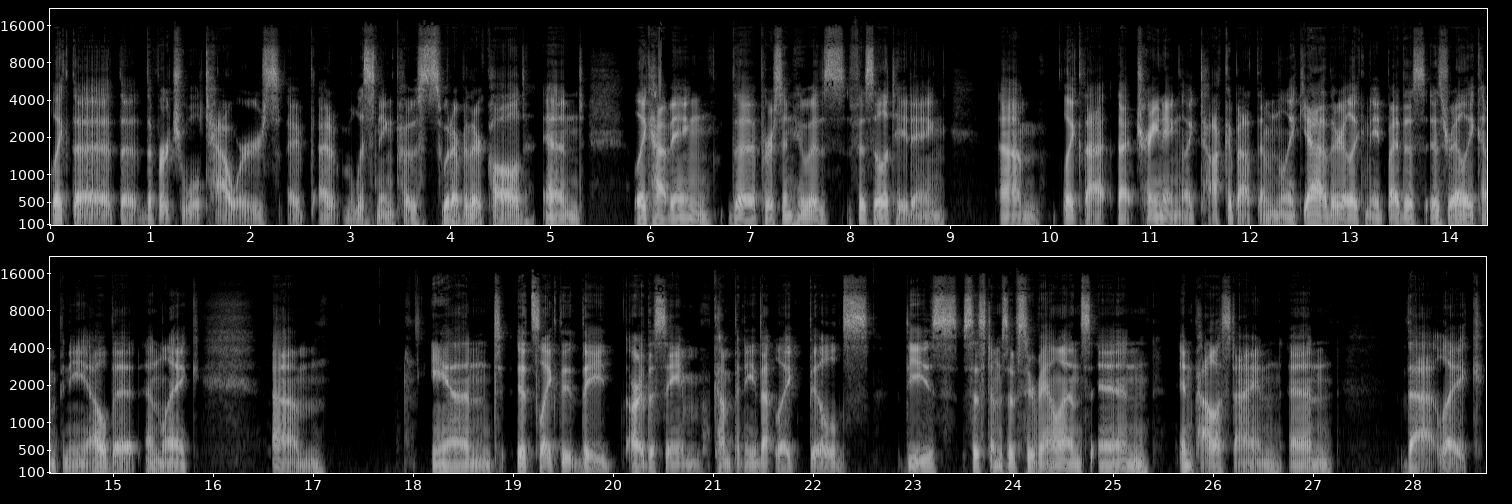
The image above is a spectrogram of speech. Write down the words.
like the the the virtual towers I, I, listening posts whatever they're called and like having the person who was facilitating um like that that training like talk about them like yeah they're like made by this israeli company elbit and like um and it's like the, they are the same company that like builds these systems of surveillance in in palestine and that like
